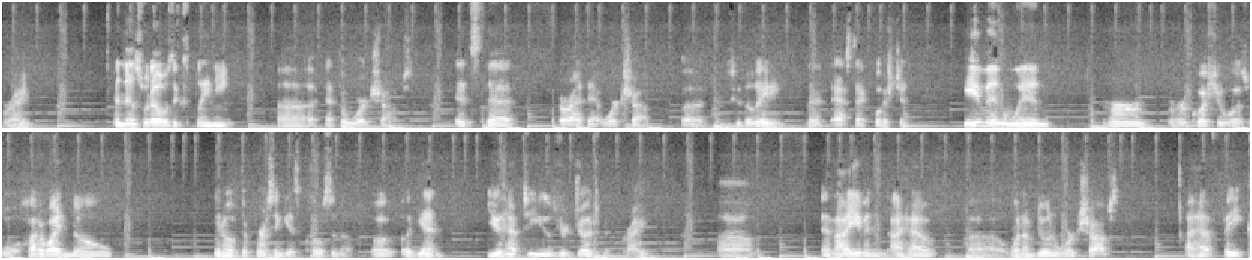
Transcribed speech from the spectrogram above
right? And that's what I was explaining uh, at the workshops. It's that, or at that workshop uh, to the lady that asked that question. Even when her her question was, well, how do I know, you know, if the person gets close enough? Uh, again, you have to use your judgment, right? Um, and I even I have uh, when I'm doing workshops, I have fake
